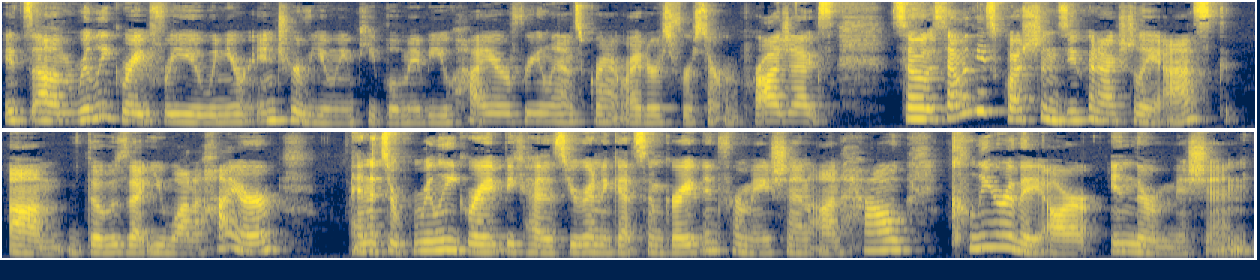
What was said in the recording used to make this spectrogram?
it's um, really great for you when you're interviewing people. Maybe you hire freelance grant writers for certain projects. So, some of these questions you can actually ask um, those that you want to hire and it's really great because you're going to get some great information on how clear they are in their mission.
